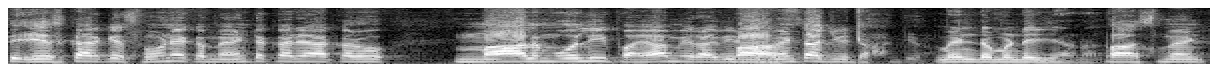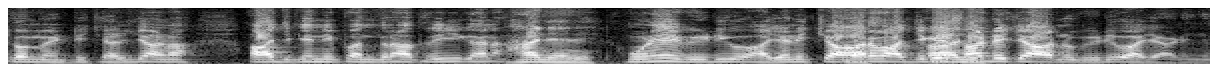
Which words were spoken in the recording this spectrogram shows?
ਤੇ ਇਸ ਕਰਕੇ ਸੋਹਣੇ ਕਮੈਂਟ ਕਰਿਆ ਕਰੋ। ਮਾਲ ਮੁੱਲ ਹੀ ਪਾਇਆ ਮੇਰਾ ਵੀ। ਕਮੈਂਟਾਂ 'ਚ ਵੀ ਦੱਸ ਦਿਓ। ਮਿੰਟੋ ਹੀ ਜਾਣਾ। ਬਸ ਮਿੰਟੋ ਮਿੰਟ ਹੀ ਚੱਲ ਜਾਣਾ। ਅੱਜ ਕਿੰਨੀ 15 ਤਰੀਕ ਹੈ ਨਾ? ਹਾਂਜੀ ਹਾਂਜੀ। ਹੁਣੇ ਵੀਡੀਓ ਆ ਜਾਣੀ 4 ਵਜ ਗਏ ਹਾਂਜੀ। 4:30 ਨੂੰ ਵੀਡੀਓ ਆ ਜਾਣੀ ਆ।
